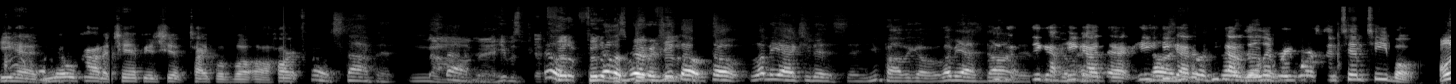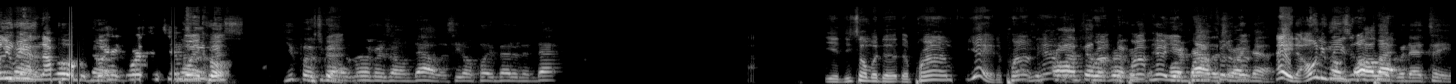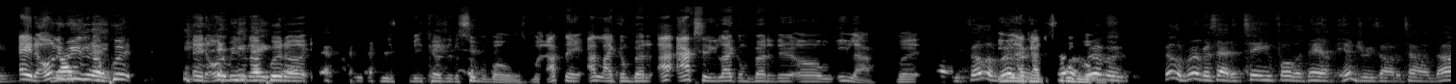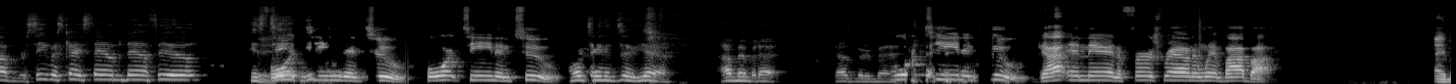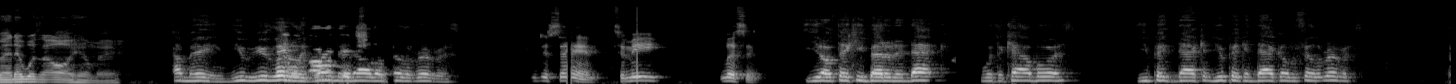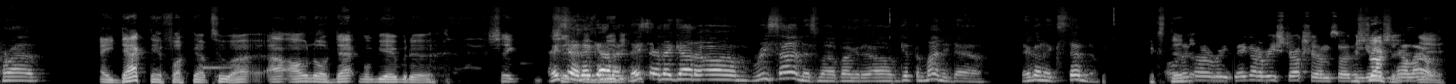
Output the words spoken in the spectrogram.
He had no kind of championship type of uh, uh, heart. Oh, stop it. Nah, Stop man. it. He was Philip, Philip. Philip, Philip was Rivers, you Philip- know. So let me ask you this, and you probably go. Let me ask He Don. got, this. he got, he got that. He, No, he you got a, he got a Philip Rivers- delivery worse than Tim Tebow. Only He reason I got- put. No. Organic worse than Tim Go ahead, Tebow. Chris. You put What you got? Philip Rivers on Dallas. He don't play better than that. Yeah, you talking about the, the prime? Yeah, the prime. You hell prime the prime, the prime, hell yeah, prime Philip right now. Hey, the only He reason I ball out put. with that team. Hey, the only Josh reason I put. Hey, the only reason I put uh is because of the Super Bowls. But I think I like him better. I actually like him better than um Eli. But Philip Rivers, got the Super Philip Bowls. Rivers, Philip Rivers had a team full of damn injuries all the time. Dog receivers can't stay on the damn field. His Yeah. team, 14 and 2. 14 and 2. 14 and 2. Yeah. I remember that. That was pretty bad. 14 and 2. Got in there in the first round and went bye-bye. hey, man, that wasn't all him, man. I mean, you you literally blamed it all on Philip Rivers. I'm just saying. To me, listen, You don't think he better than Dak with the Cowboys? You pick Dak and you're picking Dak over Philip Rivers? Prime. Hey, Dak then fucked up too. I I, I don't know if Dak gonna be able to shake. They shake said they gotta media- they said they gotta um re-sign this motherfucker to um, get the money down. They're gonna extend him. oh, extend they're gonna re- they're gonna restructure them so they can get him the hell out. Yeah.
